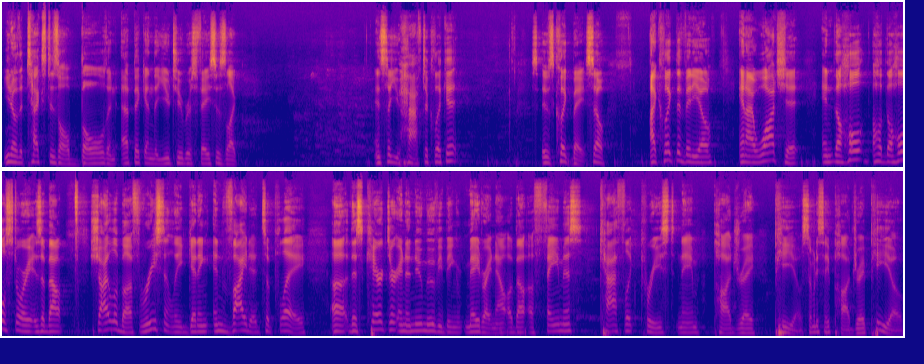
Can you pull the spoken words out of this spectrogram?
you know, the text is all bold and epic, and the YouTuber's face is like, and so you have to click it. It was clickbait. So I click the video and I watch it, and the whole the whole story is about Shia LaBeouf recently getting invited to play uh, this character in a new movie being made right now about a famous Catholic priest named Padre Pio. Somebody say Padre Pio.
